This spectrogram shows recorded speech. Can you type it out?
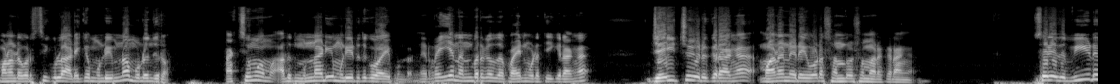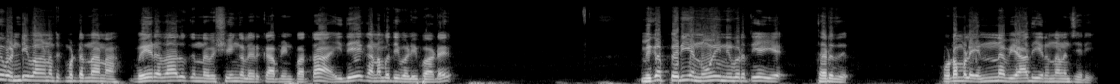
பன்னெண்டு வருஷத்துக்குள்ளே அடைக்க முடியும்னா முடிஞ்சிடும் மேக்ஸிமம் அதுக்கு முன்னாடியே முடியறதுக்கு வாய்ப்பு உண்டு. நிறைய நண்பர்கள் அதை பயன்படுத்திக்கிறாங்க. ஜெயிச்சும் இருக்கிறாங்க. மனநிறைவோட சந்தோஷமா இருக்கிறாங்க. சரி இது வீடு வண்டி வாங்கினதுக்கு மட்டும்தானா? வேற ஏதாவது இந்த விஷயங்கள் இருக்கா அப்படின்னு பார்த்தா இதே கணபதி வழிபாடு மிகப்பெரிய நோய் நிவர்த்தியை தருது. உடம்புல என்ன வியாதி இருந்தாலும் சரி.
